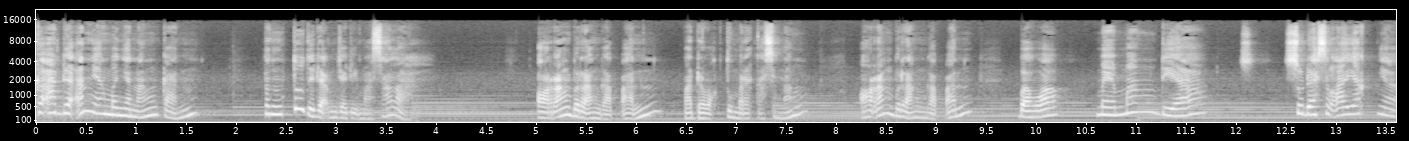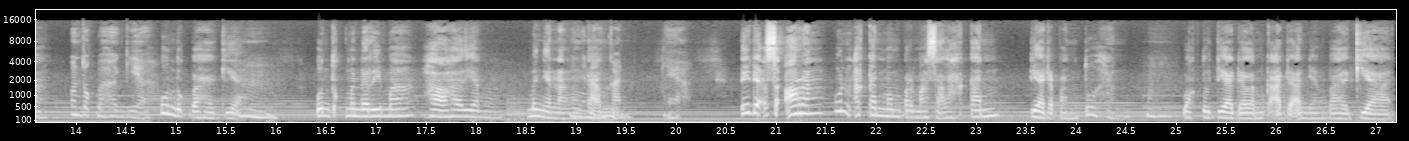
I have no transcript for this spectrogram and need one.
Keadaan yang menyenangkan tentu tidak menjadi masalah. Orang beranggapan pada waktu mereka senang, orang beranggapan bahwa memang dia sudah selayaknya Untuk bahagia. untuk bahagia Hmm, untuk menerima hal-hal yang menyenangkan. menyenangkan. Ya. Tidak seorang pun akan mempermasalahkan di hadapan Tuhan Mhm. waktu dia dalam keadaan yang bahagia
